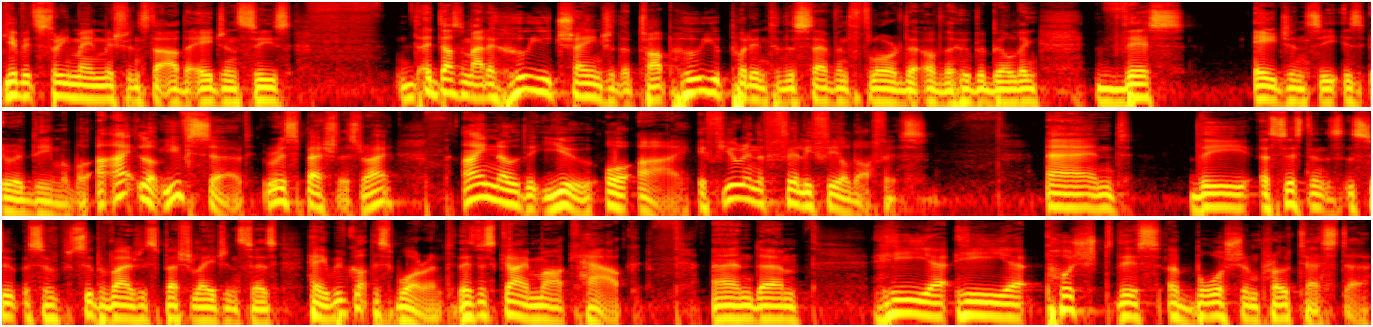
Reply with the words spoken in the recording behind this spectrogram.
Give its three main missions to other agencies. It doesn't matter who you change at the top, who you put into the seventh floor of the, of the Hoover building. This agency is irredeemable. I, look, you've served. You're a specialist, right? I know that you or I, if you're in the Philly field office and the assistant super, supervisory special agent says, "Hey, we've got this warrant. There's this guy Mark Houck, and um, he uh, he uh, pushed this abortion protester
